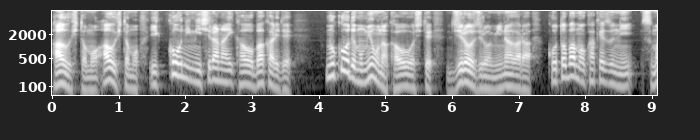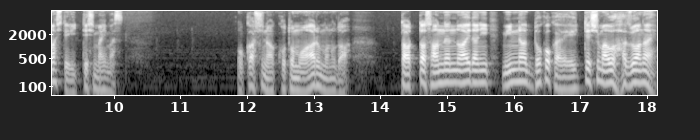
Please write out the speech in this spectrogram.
会う人も会う人も一向に見知らない顔ばかりで向こうでも妙な顔をしてじろじろ見ながら言葉もかけずに済ましていってしまいます。おかしなこともあるものだ。たった3年の間にみんなどこかへ行ってしまうはずはない。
